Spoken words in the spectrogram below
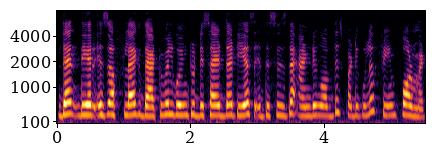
Then there is a flag that will going to decide that yes this is the ending of this particular frame format.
